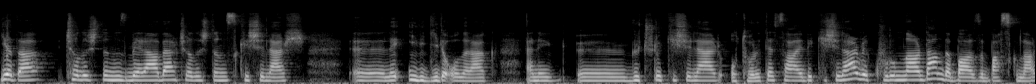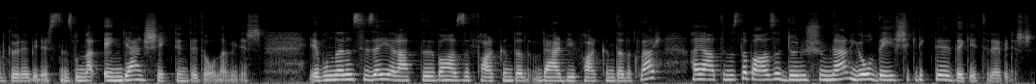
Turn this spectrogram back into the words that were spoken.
Ya da çalıştığınız beraber çalıştığınız kişilerle ilgili olarak yani e, güçlü kişiler otorite sahibi kişiler ve kurumlardan da bazı baskılar görebilirsiniz. Bunlar engel şeklinde de olabilir. E, bunların size yarattığı bazı farkında verdiği farkındalıklar hayatınızda bazı dönüşümler yol değişiklikleri de getirebilir.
